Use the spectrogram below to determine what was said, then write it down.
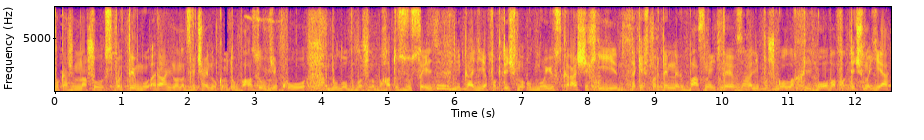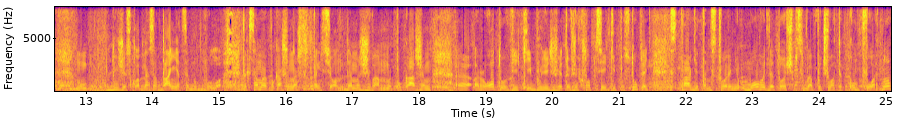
покажемо нашу спортивну, реально надзвичайно круту базу, в яку було вложено багато зусиль, яка є фактично одною з кращих, і таких спортивних баз знайти взагалі по школах Львова фактично є ну дуже складне завдання. Це би було. Так само я покажу наш пенсіон, де ми живемо. Ми покажемо е, роту, в якій будуть жити вже хлопці, які поступлять. Справді там створені умови для того, щоб себе почувати комфортно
